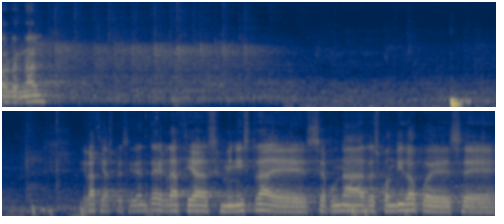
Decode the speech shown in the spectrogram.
Bernal. Gracias, presidente. Gracias, ministra. Eh, según ha respondido, pues eh,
